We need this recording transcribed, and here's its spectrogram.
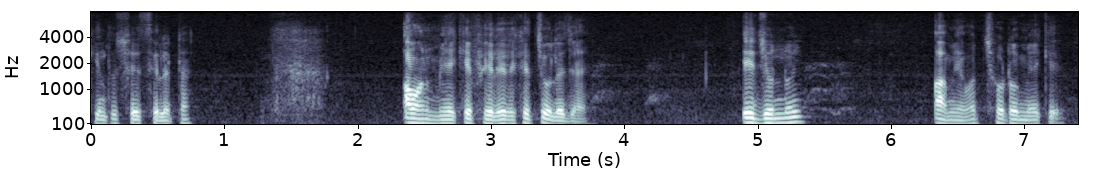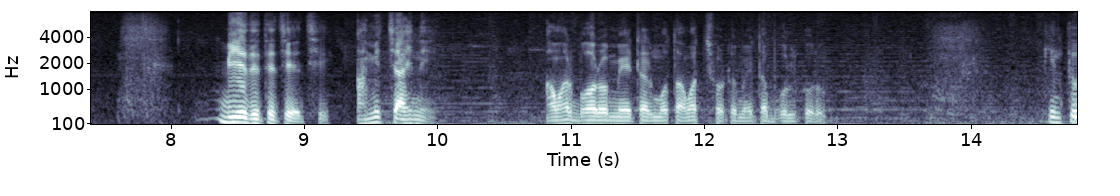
কিন্তু সেই ছেলেটা আমার মেয়েকে ফেলে রেখে চলে যায়। এই জন্যই আমি আমার ছোট মেয়েকে বিয়ে দিতে চেয়েছি। আমি চাইনি আমার বড় মেয়েটার মতো আমার ছোট মেয়েটা ভুল করুক। কিন্তু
